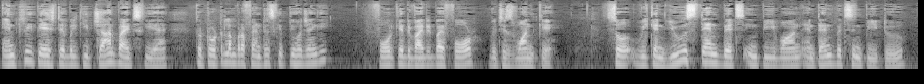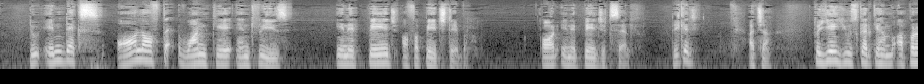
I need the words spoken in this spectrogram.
اینٹری پیج ٹیبل کی چار بائٹس کی ہے تو ٹوٹل نمبر آف اینٹریز کتنی ہو جائیں گی؟ Four K divided by four which is one K so we can use ten bits in P one and ten bits in P two to index all of the one K entries in a page of a page table اور ان اے پیج اٹ سیلف ٹھیک ہے جی؟ اچھا تو یہ یوز کر کے ہم اپر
